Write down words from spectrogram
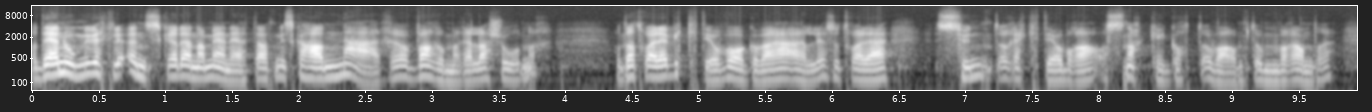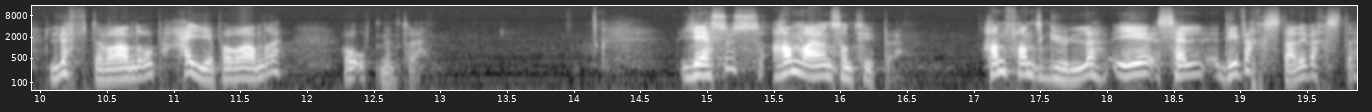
Og Det er noe vi virkelig ønsker i denne menigheten, at vi skal ha nære og varme relasjoner. Og Da tror jeg det er viktig å våge å være ærlig, så tror jeg det er sunt og riktig og bra å snakke godt og varmt om hverandre. Løfte hverandre opp, heie på hverandre og oppmuntre. Jesus han var jo en sånn type. Han fant gullet i selv de verste av de verste.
